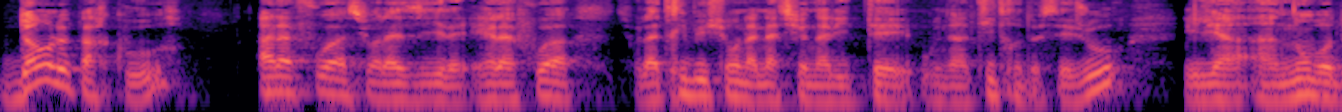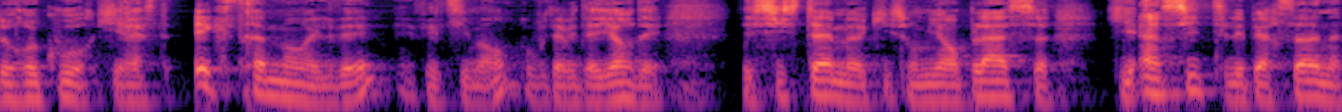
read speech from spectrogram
dans le parcours, à la fois sur l'asile et à la fois sur l'attribution de la nationalité ou d'un titre de séjour, il y a un nombre de recours qui reste extrêmement élevé, effectivement. Vous avez d'ailleurs des, systèmes qui sont mis en place qui incitent les personnes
